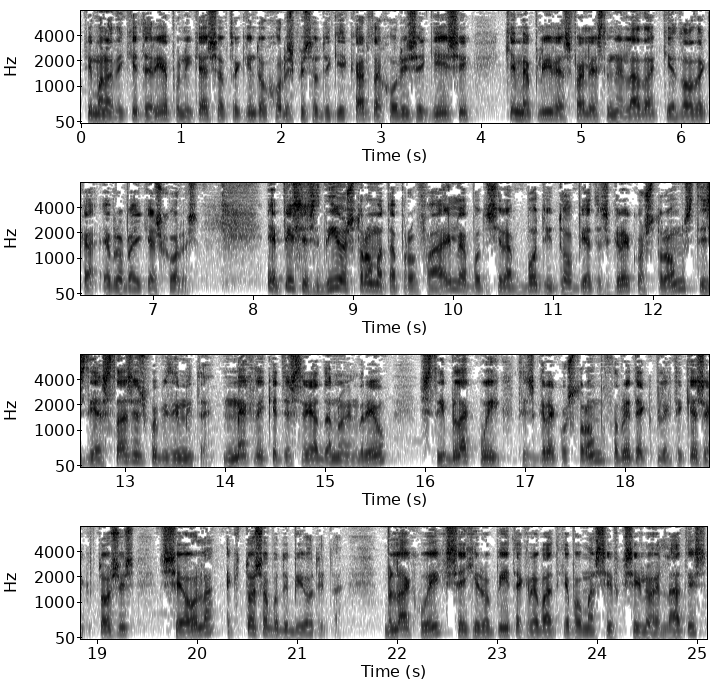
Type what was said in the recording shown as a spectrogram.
τη μοναδική εταιρεία που νοικιάζει αυτοκίνητο χωρίς πιστοτική κάρτα, χωρίς εγγύηση και με πλήρη ασφάλεια στην Ελλάδα και 12 ευρωπαϊκές χώρες. Επίσης, δύο στρώματα profile από τη σειρά Body Topia της Greco Strom στις διαστάσεις που επιθυμείτε. Μέχρι και τις 30 Νοεμβρίου, στη Black Week της Greco Strom θα βρείτε εκπληκτικές εκπτώσεις σε όλα εκτός από την ποιότητα. Black Week σε χειροποίητα κρεβάτια από μασίφ ξύλο ελάτης,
